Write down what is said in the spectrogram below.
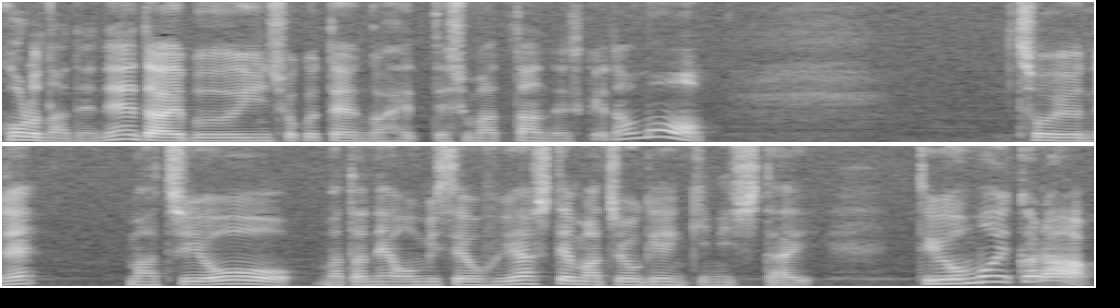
コロナでねだいぶ飲食店が減ってしまったんですけどもそういうね町をまたねお店を増やして町を元気にしたいっていう思いから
